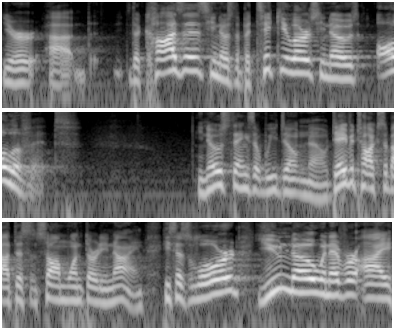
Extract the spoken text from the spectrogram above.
your, uh, the causes, He knows the particulars, He knows all of it. He knows things that we don't know. David talks about this in Psalm 139. He says, Lord, you know whenever I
